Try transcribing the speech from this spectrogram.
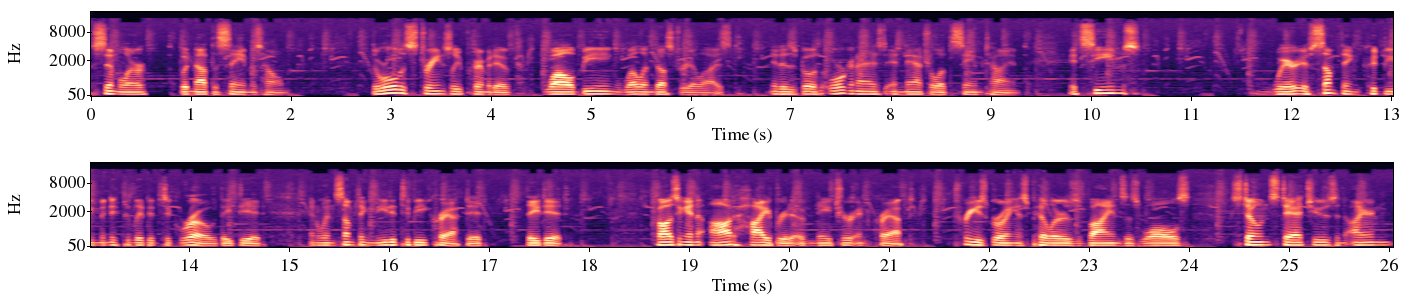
similar but not the same as home. The world is strangely primitive while being well industrialized. It is both organized and natural at the same time. It seems where if something could be manipulated to grow, they did, and when something needed to be crafted, they did, causing an odd hybrid of nature and craft. Trees growing as pillars, vines as walls, stone statues, and iron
